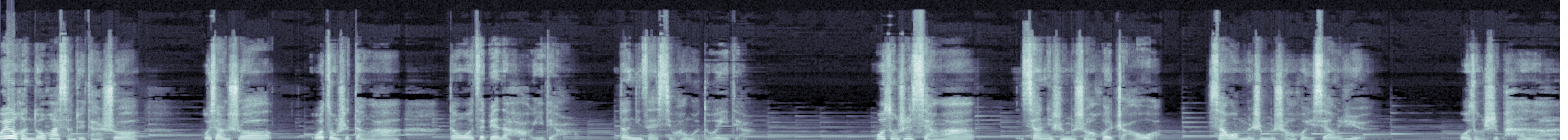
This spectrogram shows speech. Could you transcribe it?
我有很多话想对他说，我想说，我总是等啊，等我再变得好一点，等你再喜欢我多一点。我总是想啊，想你什么时候会找我，想我们什么时候会相遇。我总是盼啊，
